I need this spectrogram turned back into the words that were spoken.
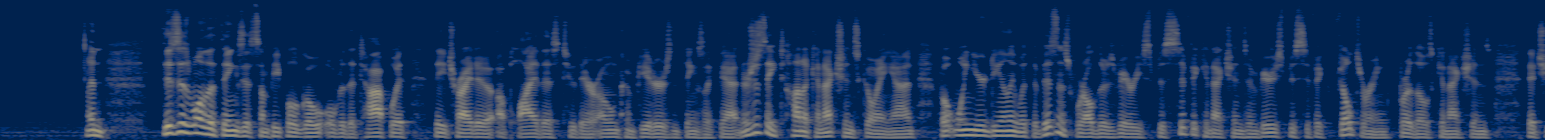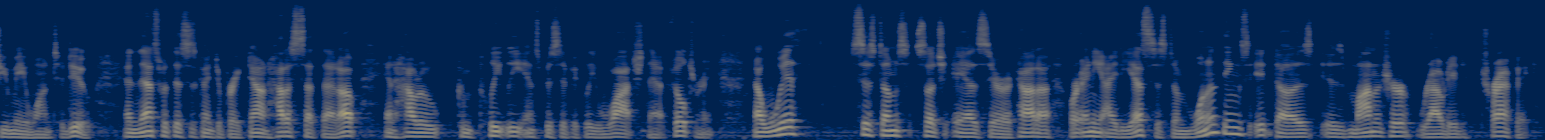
And this is one of the things that some people go over the top with. They try to apply this to their own computers and things like that. And there's just a ton of connections going on. But when you're dealing with the business world, there's very specific connections and very specific filtering for those connections that you may want to do. And that's what this is going to break down how to set that up and how to completely and specifically watch that filtering. Now, with systems such as Suricata or any IDS system, one of the things it does is monitor routed traffic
